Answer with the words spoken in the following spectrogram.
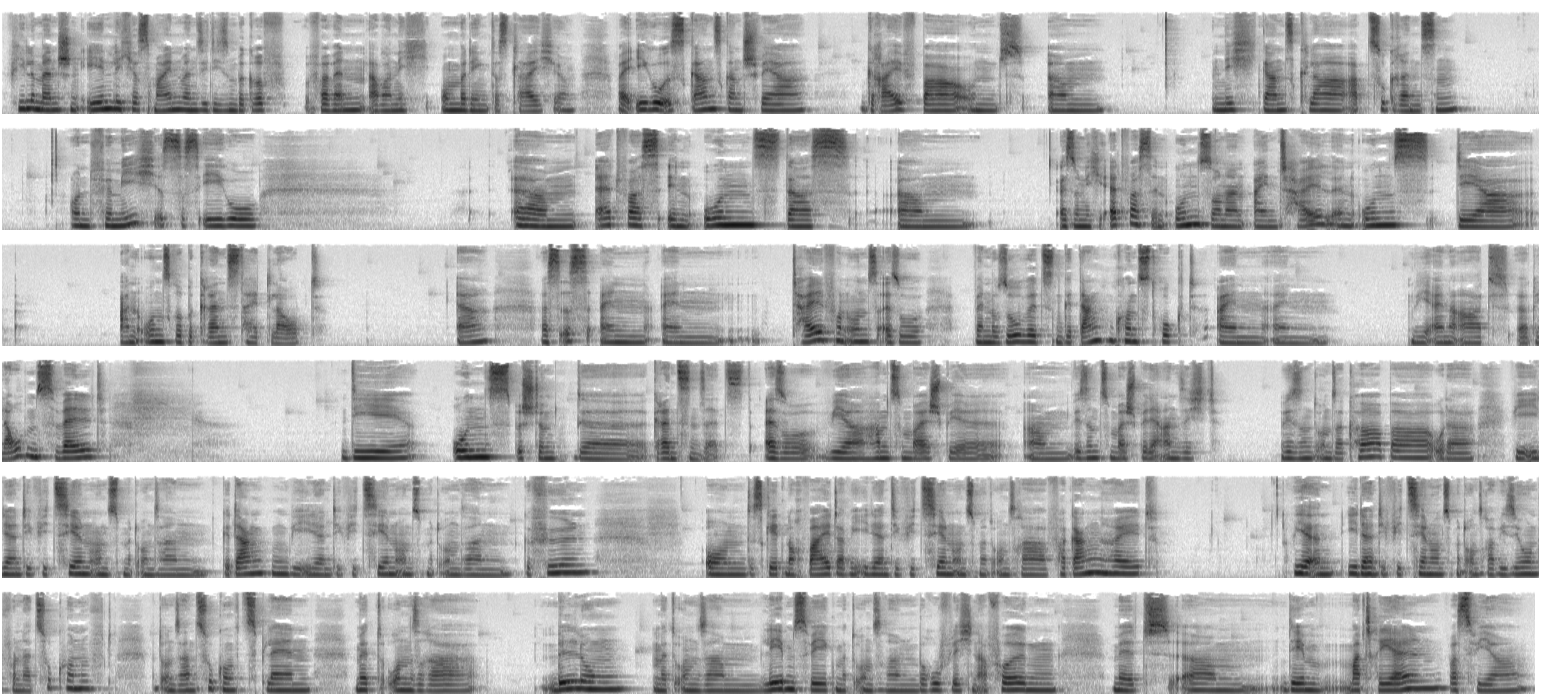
viele Menschen ähnliches meinen, wenn sie diesen Begriff verwenden, aber nicht unbedingt das gleiche. Weil Ego ist ganz, ganz schwer greifbar und ähm, nicht ganz klar abzugrenzen. Und für mich ist das Ego ähm, etwas in uns, das, ähm, also nicht etwas in uns, sondern ein Teil in uns, der an unsere Begrenztheit glaubt. Ja, es ist ein, ein Teil von uns, also wenn du so willst, ein Gedankenkonstrukt, ein, ein wie eine Art äh, Glaubenswelt, die uns bestimmte Grenzen setzt. Also wir haben zum Beispiel, ähm, wir sind zum Beispiel der Ansicht, wir sind unser Körper oder wir identifizieren uns mit unseren Gedanken, wir identifizieren uns mit unseren Gefühlen. Und es geht noch weiter, wir identifizieren uns mit unserer Vergangenheit. Wir identifizieren uns mit unserer Vision von der Zukunft, mit unseren Zukunftsplänen, mit unserer Bildung, mit unserem Lebensweg, mit unseren beruflichen Erfolgen, mit ähm, dem Materiellen, was wir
